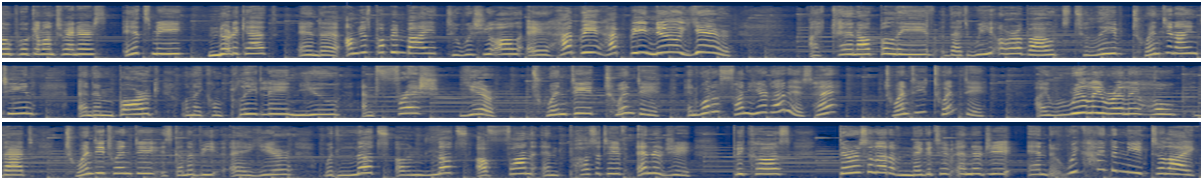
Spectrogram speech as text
Hello, Pokemon trainers. It's me, Nerdycat, and uh, I'm just popping by to wish you all a happy, happy new year. I cannot believe that we are about to leave 2019 and embark on a completely new and fresh year, 2020. And what a fun year that is, huh? 2020. I really, really hope that 2020 is gonna be a year with lots and lots of fun and positive energy because there is a lot of negative energy and we kinda need to like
